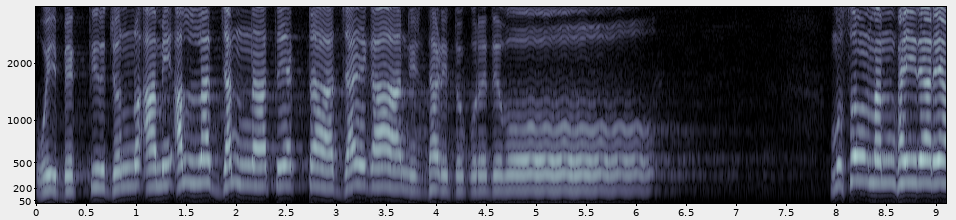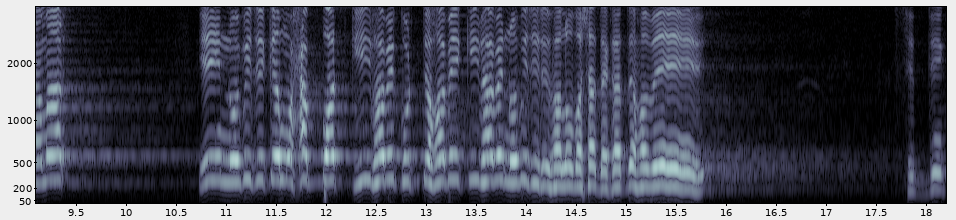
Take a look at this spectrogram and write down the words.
ওই ব্যক্তির জন্য আমি আল্লাহ জান্নাতে একটা জায়গা নির্ধারিত করে দেব। মুসলমান ভাইরা রে আমার, এই নবীজিকে মোহাব্বত কীভাবে করতে হবে, কীভাবে নবীজির ভালোবাসা দেখাতে হবে? সিদ্দিক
